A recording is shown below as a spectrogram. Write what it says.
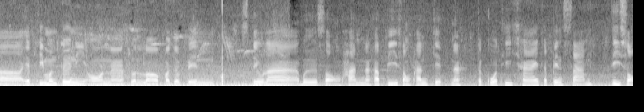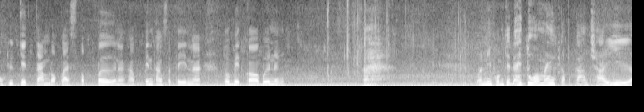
อ่า FT Monster Neon นะ ส่วนรอบก็จะเป็น Stella เบอร์ 2000 นะครับ ปี 2007 นะตะกวดที่ใช้จะเป็น 3 4 2.7 กรัมล็อกไลน์สต็อปเปอร์นะครับ เป็นทางสเตนนะ ตัวเบ็ดก็เบอร์1อ่าวันนี้ผมจะได้ตัวไหมกับการใช้เหยื่อ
